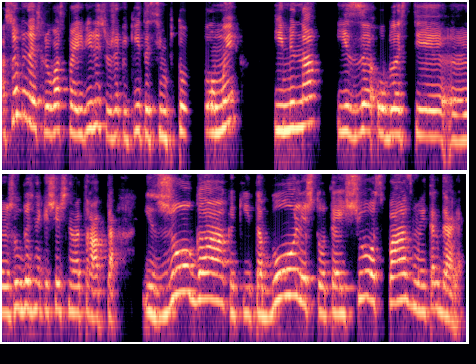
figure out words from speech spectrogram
Особенно если у вас появились уже какие-то симптомы именно из области э, желудочно-кишечного тракта. Изжога, какие-то боли, что-то еще, спазмы и так далее.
